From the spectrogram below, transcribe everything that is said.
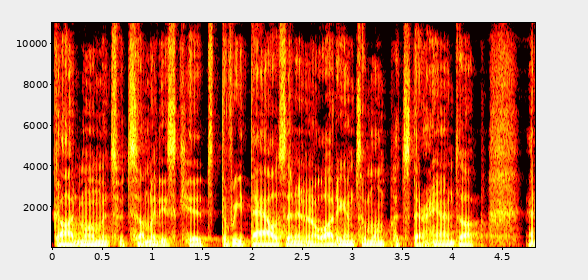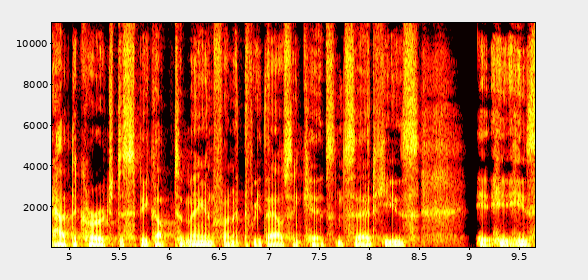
God moments with some of these kids. 3,000 in an audience and one puts their hand up and had the courage to speak up to me in front of 3,000 kids and said, he's, he, he's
